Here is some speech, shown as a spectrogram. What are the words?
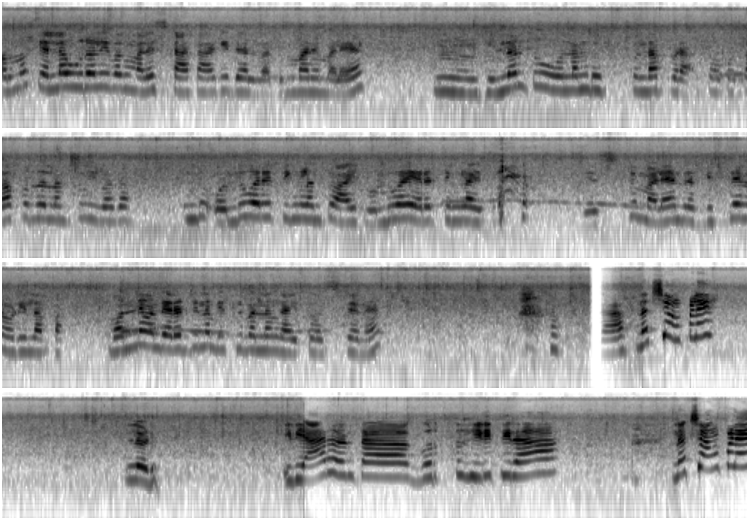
ಆಲ್ಮೋಸ್ಟ್ ಎಲ್ಲ ಊರಲ್ಲಿ ಇವಾಗ ಮಳೆ ಸ್ಟಾರ್ಟ್ ಆಗಿದೆ ಅಲ್ವಾ? ತುಂಬಾ ಮಳೆ. ಇಲ್ಲಂತೂ ನಮ್ಮದು ಕುಂದಾಪುರ. ಸೊ ಕುಂದಾಪುರದಲ್ಲಂತೂ ಇವಾಗ ಒಂದು ಒಂದೂವರೆ ತಿಂಗಳಂತೂ ಆಯಿತು. ಒಂದೂವರೆ, ಎರಡು ತಿಂಗಳಾಯಿತು. ಎಷ್ಟು ಮಳೆ ಅಂದರೆ ಬಿಸಿಲೇ ನೋಡಿಲ್ಲಪ್ಪ. ಮೊನ್ನೆ ಒಂದು ಎರಡು ದಿನ ಬಿಸಿಲು ಬಂದಂಗೆ ಆಯಿತು ಅಷ್ಟೇ ನಕ್ಷ, ಅಂಕಳೆ? ನೋಡಿ. ಇದು ಯಾರು ಅಂತ ಗುರ್ತು ಹಿಡಿತೀರಾ? ನಕ್ಷ, ಅಂಕಳೆ?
